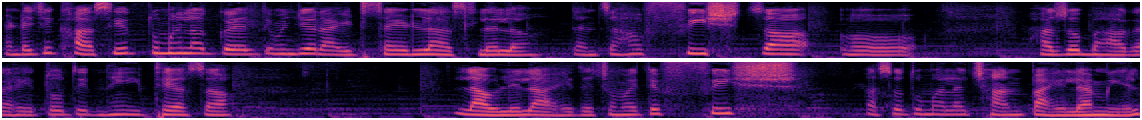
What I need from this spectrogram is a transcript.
आणि त्याची खासियत तुम्हाला कळेल ती म्हणजे राईट साईडला असलेलं त्यांचा हा फिशचा हा जो भाग आहे तो तिथे इथे असा लावलेला आहे. त्याच्यामुळे ते फिश असं तुम्हाला छान पाहायला मिळेल.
